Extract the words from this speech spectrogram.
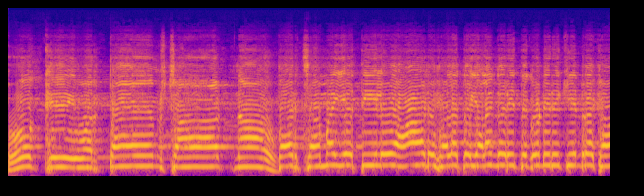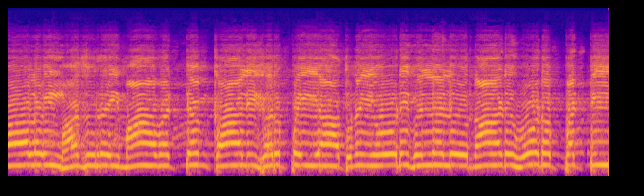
Okay your time start now தற்சமயத்திலே ஆடுகளத்தை அலங்கரித்துக் கொண்டிருக்கின்ற காலை. மதுரை மாவட்டம் காளி கருப்பையா துணையோடு வெள்ளலூர் நாடு ஓடப்பட்டி.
